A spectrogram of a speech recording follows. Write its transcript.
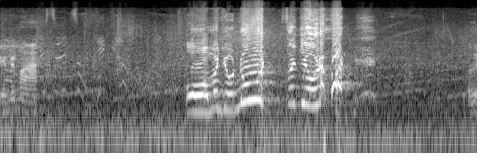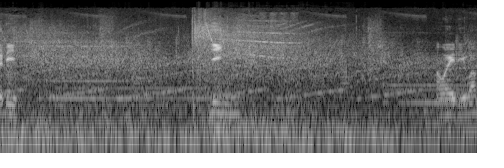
ยังไม่มา โอ้มันอยู่นู่นมันอยู่นู่นเออดียิงเอาไงดีว่า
